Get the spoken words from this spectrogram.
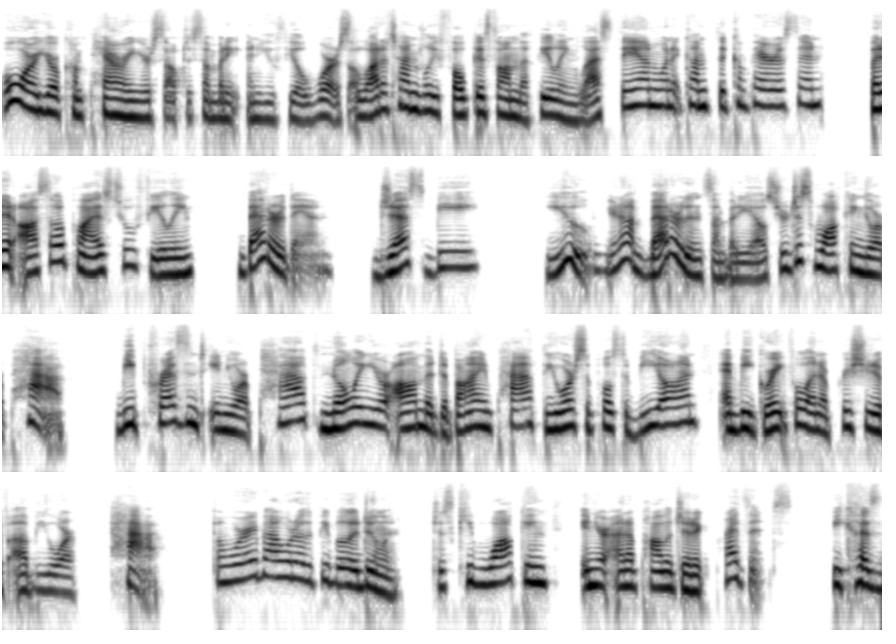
Or you're comparing yourself to somebody and you feel worse. A lot of times we focus on the feeling less than when it comes to comparison, but it also applies to feeling better than. Just be you. You're not better than somebody else. You're just walking your path. Be present in your path, knowing you're on the divine path you're supposed to be on, and be grateful and appreciative of your path. Don't worry about what other people are doing. Just keep walking in your unapologetic presence because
